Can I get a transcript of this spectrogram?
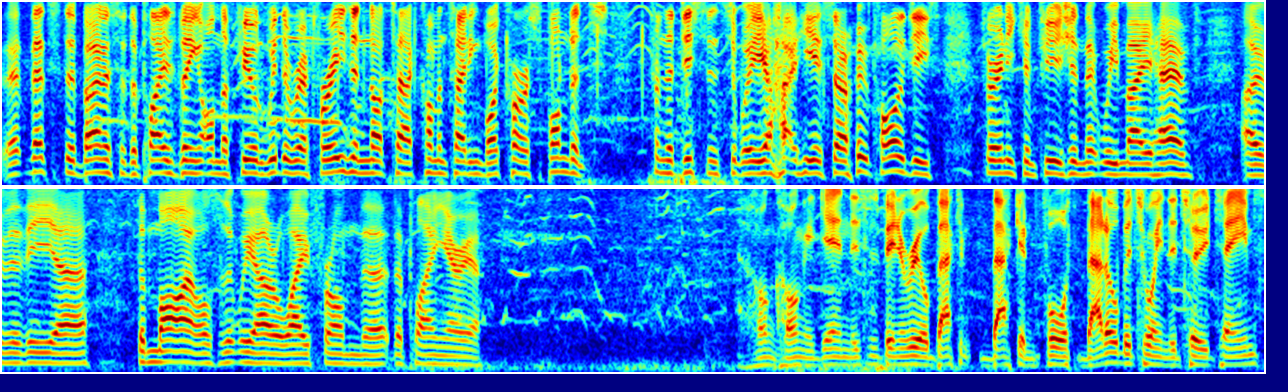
That, that's the bonus of the players being on the field with the referees and not uh, commentating by correspondence from the distance that we are here. So apologies for any confusion that we may have over the uh, the miles that we are away from the, the playing area. Hong Kong again. This has been a real back and back and forth battle between the two teams.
